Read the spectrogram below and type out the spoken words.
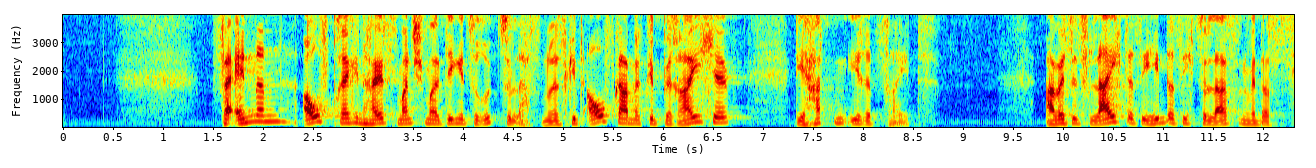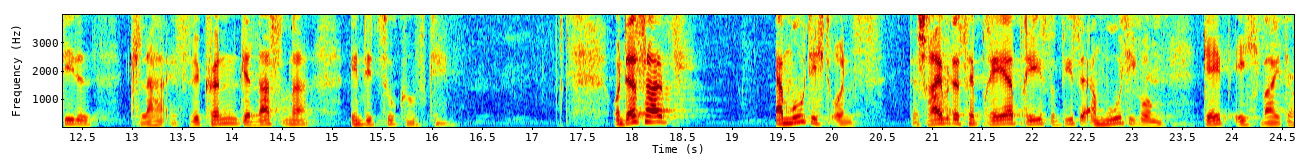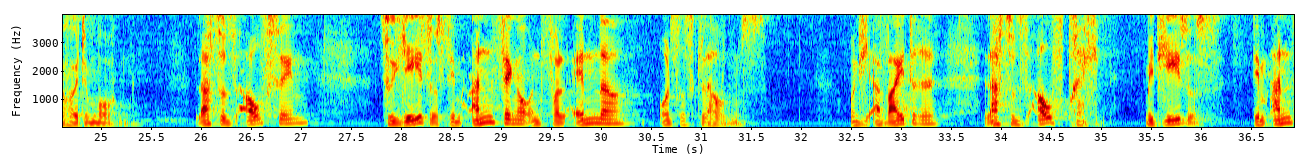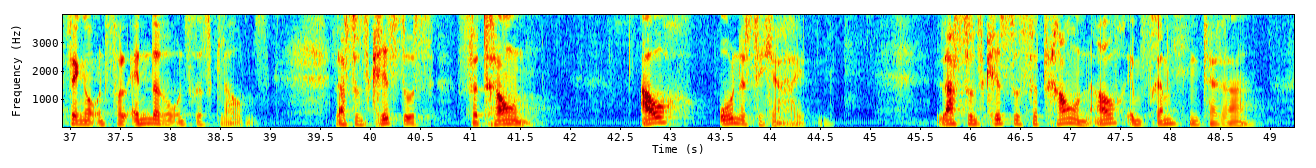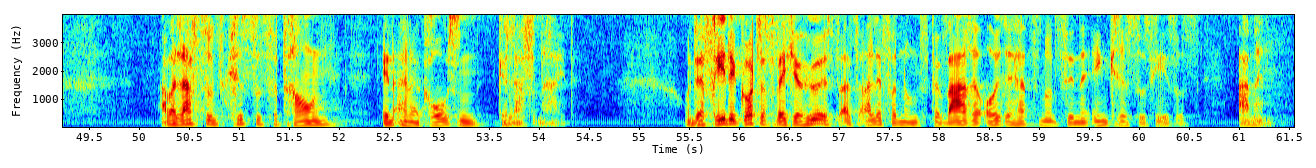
Verändern, aufbrechen heißt manchmal Dinge zurückzulassen. Und es gibt Aufgaben, es gibt Bereiche, die hatten ihre Zeit. Aber es ist leichter, sie hinter sich zu lassen, wenn das Ziel klar ist. Wir können gelassener in die Zukunft gehen. Und deshalb ermutigt uns der Schreiber des Hebräerbriefs und diese Ermutigung gebe ich weiter heute Morgen. Lasst uns aufsehen zu Jesus, dem Anfänger und Vollender unseres Glaubens. Und ich erweitere, lasst uns aufbrechen mit Jesus, dem Anfänger und Vollenderer unseres Glaubens. Lasst uns Christus vertrauen auch ohne Sicherheiten. Lasst uns Christus vertrauen, auch im fremden Terrain. Aber lasst uns Christus vertrauen in einer großen Gelassenheit. Und der Friede Gottes, welcher höher ist als alle Vernunft, bewahre eure Herzen und Sinne in Christus Jesus. Amen.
